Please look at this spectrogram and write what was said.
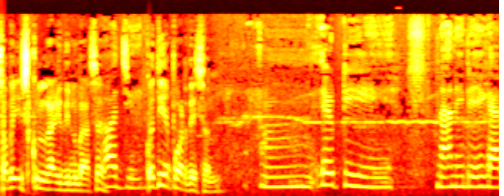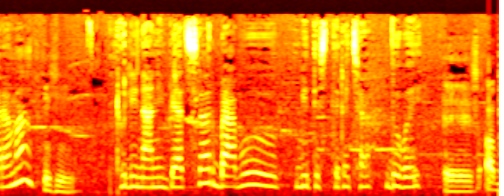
सबै स्कुल राखिदिनु भएको छ? हजुर। कति यहाँ पढ्दैछन् एउटी नानीले एघारमा ठुली नानी ब्याचलर बाबु विदेशतिर छ दुबई ए अब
